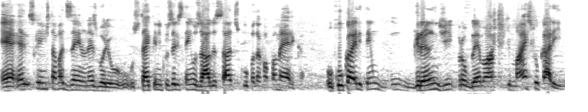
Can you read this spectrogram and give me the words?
É, é isso que a gente estava dizendo, né, Esboril? Os técnicos eles têm usado essa desculpa da Copa América. O Cuca ele tem um, um grande problema, eu acho que mais que o Carilli.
